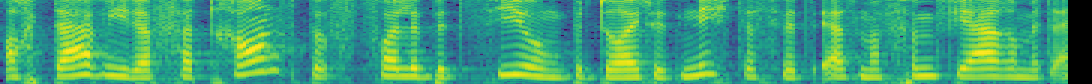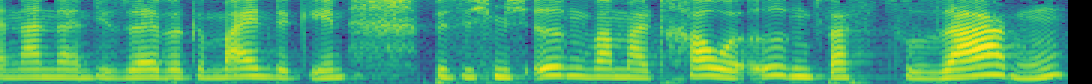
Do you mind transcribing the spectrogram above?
auch da wieder, vertrauensvolle Beziehung bedeutet nicht, dass wir jetzt erstmal fünf Jahre miteinander in dieselbe Gemeinde gehen, bis ich mich irgendwann mal traue, irgendwas zu sagen.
